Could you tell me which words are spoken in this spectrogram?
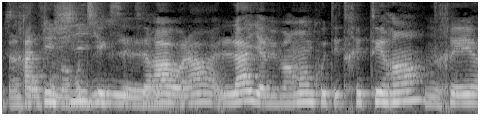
stratégiques, etc. Voilà. Là, il y avait vraiment un côté très terrain, Mm. très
